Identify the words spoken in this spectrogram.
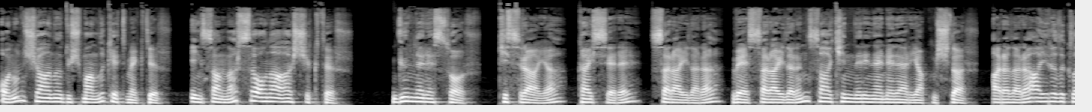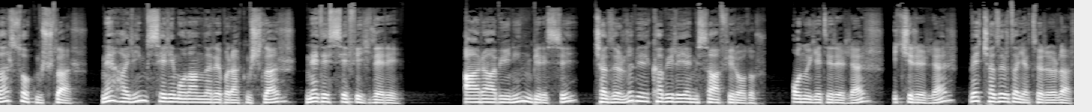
onun şanı düşmanlık etmektir. İnsanlarsa ona aşıktır. Günlere sor. Kisra'ya, Kayser'e, saraylara ve sarayların sakinlerine neler yapmışlar. Aralara ayrılıklar sokmuşlar. Ne halim selim olanları bırakmışlar ne de sefihleri. Arabi'nin birisi çadırlı bir kabileye misafir olur. Onu yedirirler, içirirler ve çadırda yatırırlar.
